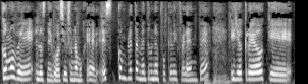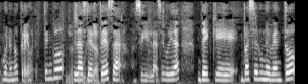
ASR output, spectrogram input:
¿Cómo ve los negocios una mujer? Es completamente un enfoque diferente y yo creo que, bueno, no creo, tengo la, certeza, sí, la seguridad de que va a ser un evento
